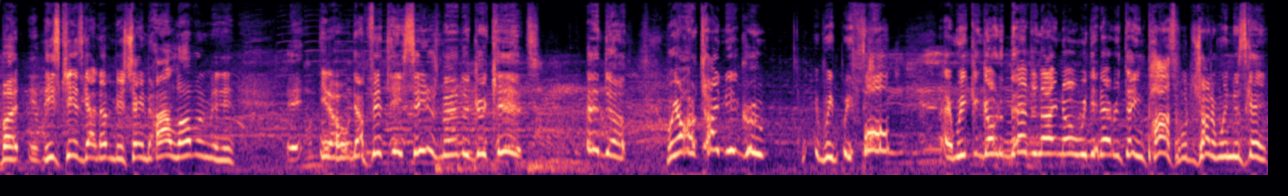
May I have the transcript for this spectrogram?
but these kids got nothing to be ashamed of. I love them, and you know, got 15 seniors, man. They're good kids. And uh, we are a tight knit group. We, we fought, and we can go to bed tonight knowing we did everything possible to try to win this game.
